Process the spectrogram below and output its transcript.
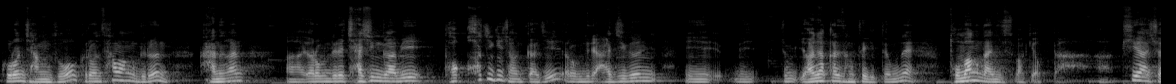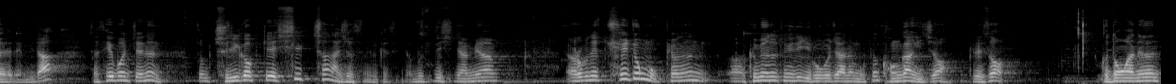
그런 장소, 그런 상황들은 가능한 아, 여러분들의 자신감이 더 커지기 전까지 여러분들이 아직은 이, 이, 좀 연약한 상태이기 때문에 도망 다닐 수밖에 없다. 아, 피하셔야 됩니다. 자, 세 번째는 좀 즐겁게 실천하셨으면 좋겠습니다. 무슨 뜻이냐면 여러분의 최종 목표는 어, 금연을 통해서 이루고자 하는 목표는 건강이죠. 그래서 그동안은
